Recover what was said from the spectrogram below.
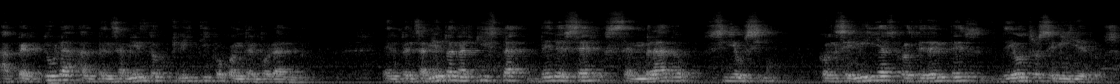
apertura al pensamiento crítico contemporáneo. El pensamiento anarquista debe ser sembrado sí o sí con semillas procedentes de otros semilleros,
